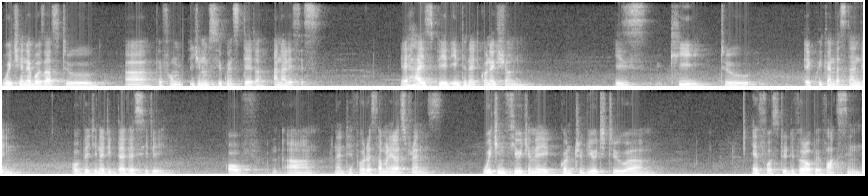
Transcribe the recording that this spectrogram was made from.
which enables us to uh, perform genome sequence data analysis. A high-speed internet connection is key to a quick understanding of the genetic diversity of uh, 94 Salmonella strains, which in future may contribute to um, efforts to develop a vaccine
